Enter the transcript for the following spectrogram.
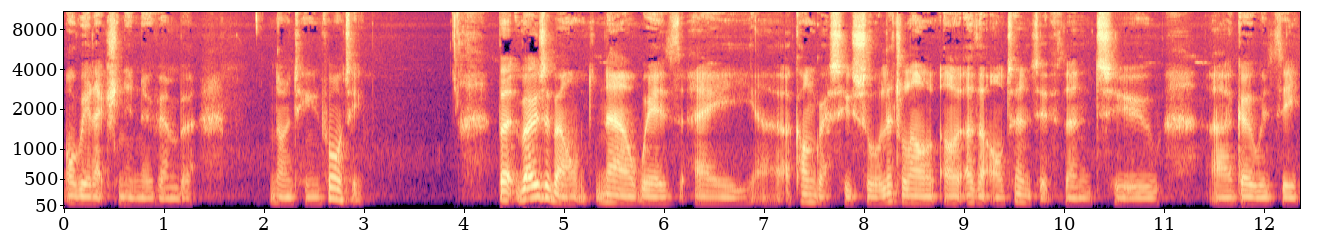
or re election in November 1940. But Roosevelt, now with a, uh, a Congress who saw little al- other alternative than to uh, go with the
